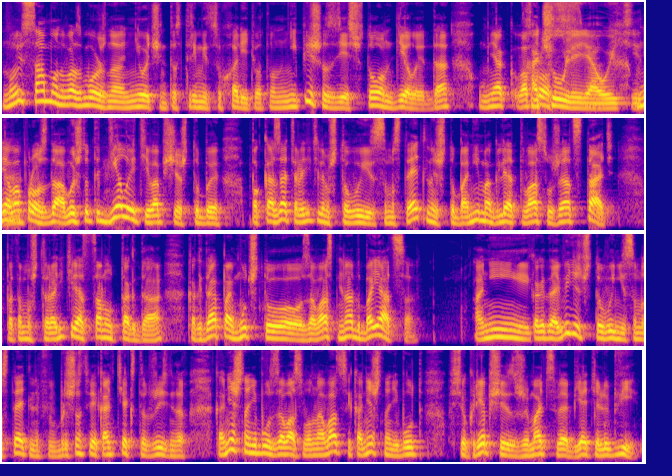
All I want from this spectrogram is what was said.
ну и сам он, возможно, не очень-то стремится уходить. Вот он не пишет здесь, что он делает, да. У меня вопрос. Хочу ли я уйти? У меня да? вопрос, да. Вы что-то делаете вообще, чтобы показать родителям, что вы самостоятельны, чтобы они могли от вас уже отстать? Потому что родители отстанут тогда, когда поймут, что за вас не надо бояться они, когда видят, что вы не самостоятельны в большинстве контекстов жизненных, конечно, они будут за вас волноваться, и, конечно, они будут все крепче сжимать свои объятия любви.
